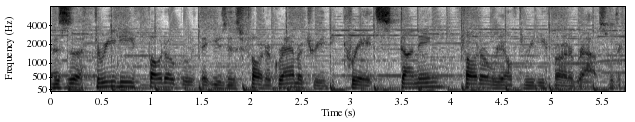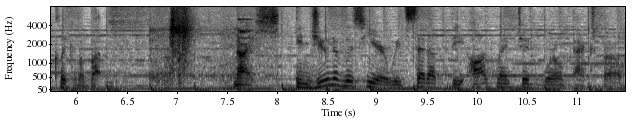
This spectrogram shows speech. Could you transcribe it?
This is a 3D photo booth that uses photogrammetry to create stunning photoreal 3D photographs with a click of a button. Nice. In June of this year, we've set up the Augmented World Expo.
